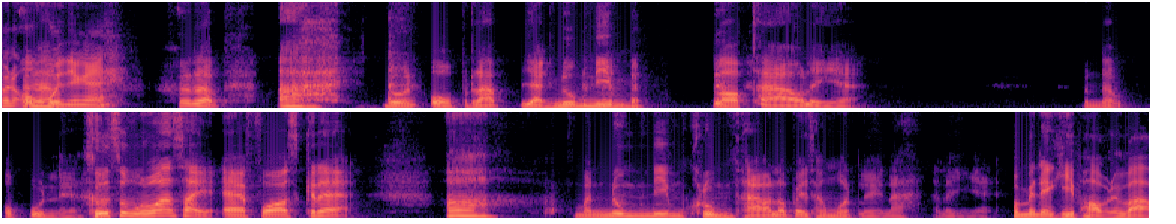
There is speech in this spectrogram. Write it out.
มันอมบุญยังไงก็แบบอ่าโดนโอบรับอย่างนุ่มนิ่มรอบเท้าอะไรเงี้ย มันแบบอบอุ่นเลย คือสมมุติว่าใส่ Air Force ก็ได้อ่ามันนุ่มนิ่มคลุมเท้าเราไปทั้งหมดเลยนะ อะไรเงี้ยคุณเป็นเด็กฮิปฮอปหรือเปล่า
